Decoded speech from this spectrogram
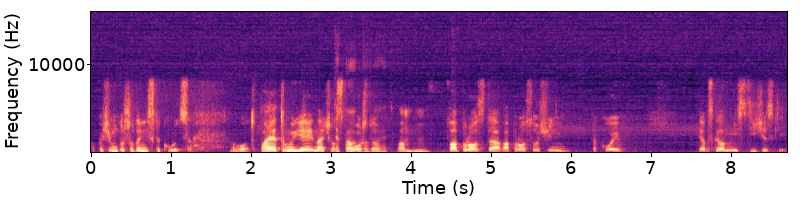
а почему-то что-то не стыкуется. Вот. Поэтому я и начал Такое с того, бывает. что угу. вопрос, да, вопрос очень такой, я бы сказал, мистический.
